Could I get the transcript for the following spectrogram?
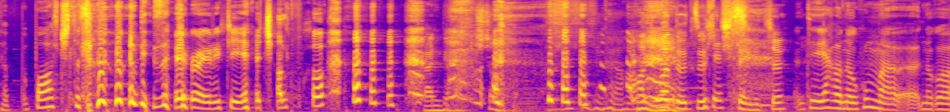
тэгээ боолчлол desire чи яаж холбох вэ? Ган би холбож байгаа холбоод үзүүлчихлээ гэж. Тэг яг нөгөө хүм нөгөө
